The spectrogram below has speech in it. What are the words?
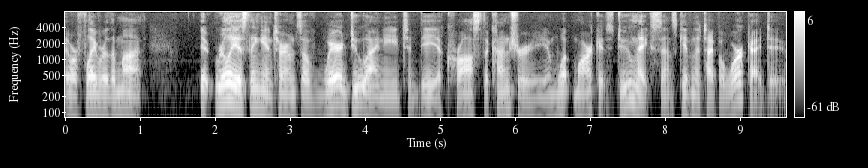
or flavor of the month it really is thinking in terms of where do I need to be across the country and what markets do make sense given the type of work I do.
